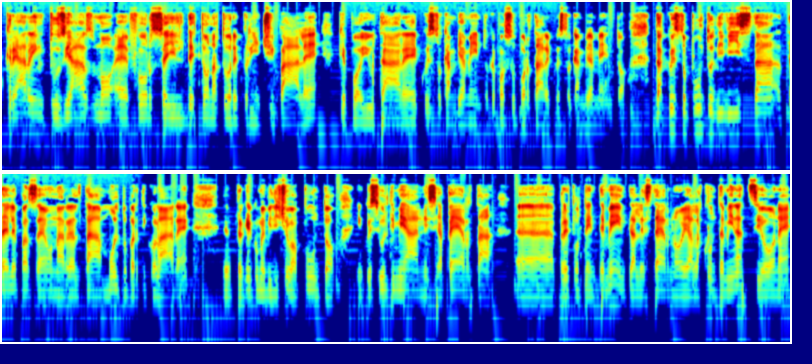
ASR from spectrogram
creare entusiasmo è forse il detonatore principale che può aiutare questo cambiamento, che può supportare questo cambiamento. Da questo punto di vista Telepass è una realtà molto particolare eh, perché come vi dicevo appunto appunto in questi ultimi anni si è aperta eh, prepotentemente all'esterno e alla contaminazione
